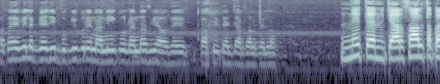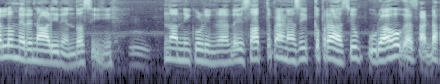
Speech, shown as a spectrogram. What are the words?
ਪਤਾ ਇਹ ਵੀ ਲੱਗਿਆ ਜੀ ਬੁੱਗੀਪੁਰੇ ਨਾਨੀ ਕੋਲ ਰਹਿੰਦਾ ਸੀ ਆਪਦੇ ਕਾਫੀ 3-4 ਸਾਲ ਪਹਿਲਾਂ। ਨਹੀਂ ਤਿੰਨ ਚਾਰ ਸਾਲ ਤਾਂ ਪਹਿਲਾਂ ਮੇਰੇ ਨਾਲ ਹੀ ਰਹਿੰਦਾ ਸੀ ਜੀ। ਨਾਨੀ ਕੋਲ ਹੀ ਰਹਿੰਦਾ ਸੀ। ਸੱਤ ਭੈਣਾਂ ਸੀ ਇੱਕ ਭਰਾ ਸੀ ਉਹ ਪੂਰਾ ਹੋ ਗਿਆ ਸਾਡਾ।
